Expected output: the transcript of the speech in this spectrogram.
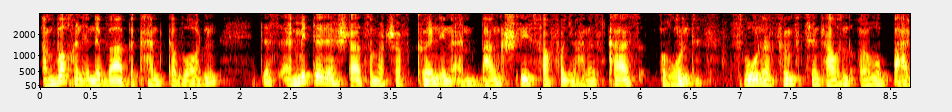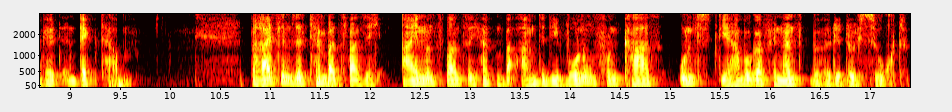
Am Wochenende war bekannt geworden, dass Ermittler der Staatsanwaltschaft Köln in einem Bankschließfach von Johannes Kahrs rund 215.000 Euro Bargeld entdeckt haben. Bereits im September 2021 hatten Beamte die Wohnung von Kahrs und die Hamburger Finanzbehörde durchsucht.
